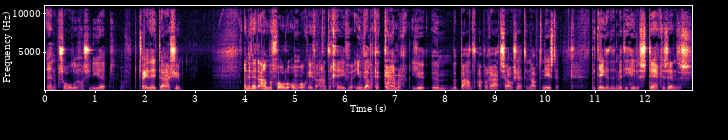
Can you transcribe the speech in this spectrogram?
En op zolder als je die hebt. Of de tweede etage. En er werd aanbevolen om ook even aan te geven in welke kamer je een bepaald apparaat zou zetten. Nou, ten eerste betekent het met die hele sterke zenders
